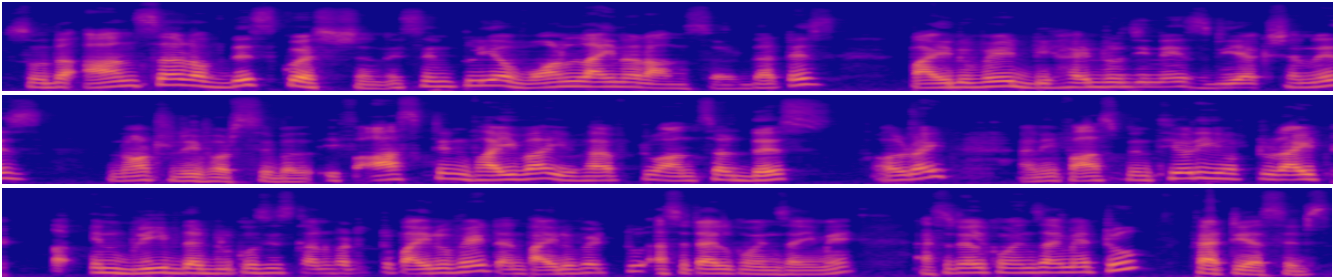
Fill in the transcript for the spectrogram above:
So, the answer of this question is simply a one liner answer that is pyruvate dehydrogenase reaction is not reversible. If asked in Viva, you have to answer this, alright. And if asked in theory, you have to write uh, in brief that glucose is converted to pyruvate and pyruvate to acetyl coenzyme A, acetyl coenzyme A to fatty acids.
